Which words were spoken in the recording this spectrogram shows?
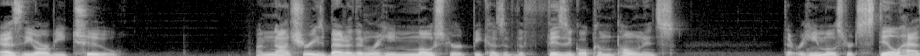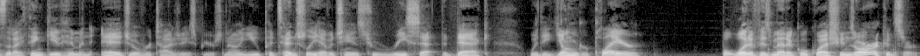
as the RB2. I'm not sure he's better than Raheem Mostert because of the physical components that Raheem Mostert still has that I think give him an edge over Tyjae Spears. Now, you potentially have a chance to reset the deck with a younger player, but what if his medical questions are a concern?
